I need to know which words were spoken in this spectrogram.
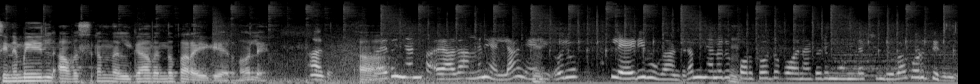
സിനിമയിൽ അവസരം നൽകാമെന്ന് പറയുകയായിരുന്നു അല്ലെ? അതെ. അതായത് ഞാൻ അത് അങ്ങനെയല്ല. ഒരു ലേഡി മുഖാന്തരം ഞാൻ ഒരു പുറത്തോട്ട് പോകാനായിട്ട് ഒരു മൂന്ന് ലക്ഷം രൂപ കൊടുത്തിരുന്നു.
